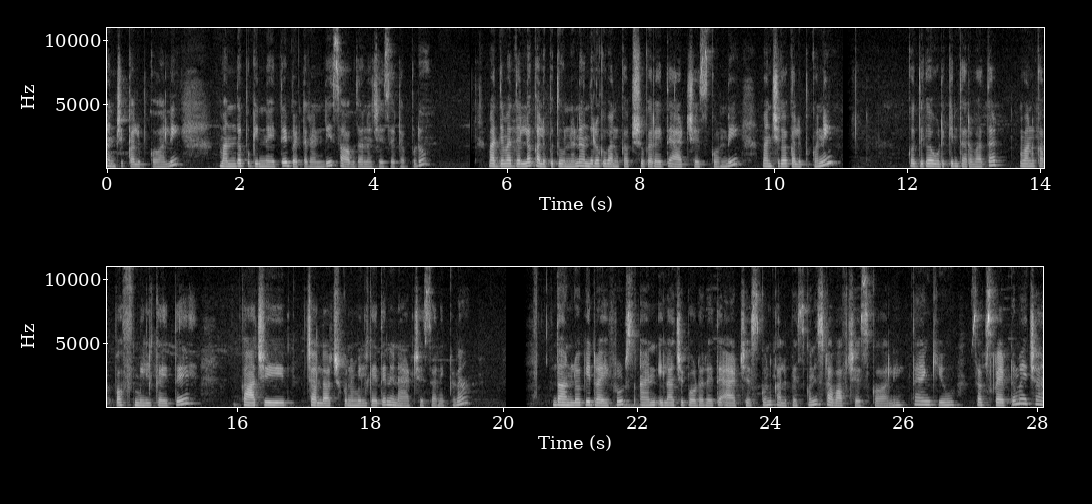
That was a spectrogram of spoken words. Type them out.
మంచిగా కలుపుకోవాలి. మందపు గిన్నె అయితే బెటర్ అండి సాబుదానా చేసేటప్పుడు. మధ్య మధ్యలో కలుపుతూ ఉండండి. అందులోకి వన్ కప్ షుగర్ అయితే యాడ్ చేసుకోండి. మంచిగా కలుపుకొని కొద్దిగా ఉడికిన తర్వాత వన్ కప్ ఆఫ్ మిల్క్ అయితే కాచి చల్లార్చుకున్న మిల్క్ అయితే నేను యాడ్ చేశాను ఇక్కడ. దానిలోకి dry fruits and elaichi powder అయితే యాడ్ చేసుకొని కలిపేసుకొని స్టవ్ ఆఫ్ చేసుకోవాలి. Thank you. Subscribe to my channel.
